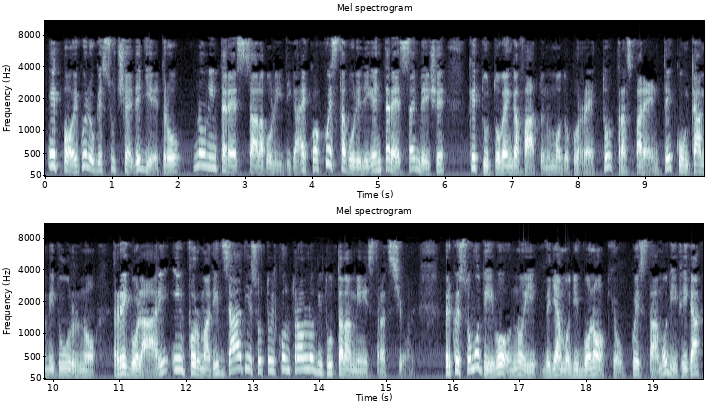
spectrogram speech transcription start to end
E poi quello che succede dietro non interessa la politica. Ecco, a questa politica interessa invece che tutto venga fatto in un modo corretto, trasparente, con cambi turno regolari, informatizzati e sotto il controllo di tutta l'amministrazione. Per questo motivo noi vediamo di buon occhio questa modifica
